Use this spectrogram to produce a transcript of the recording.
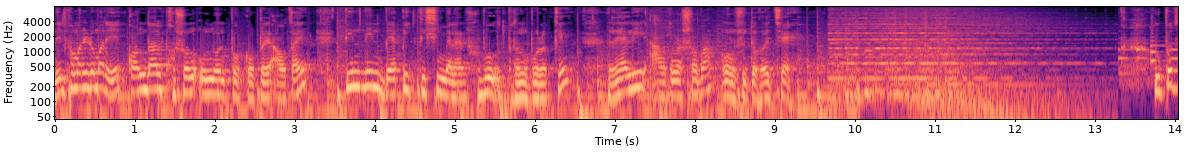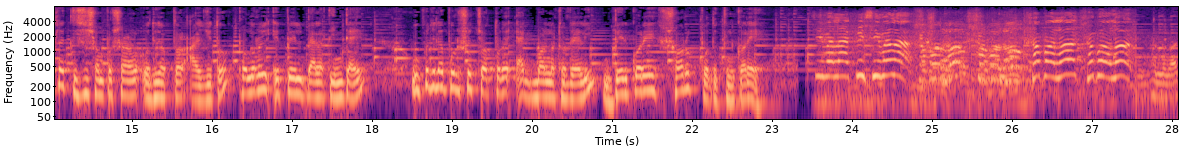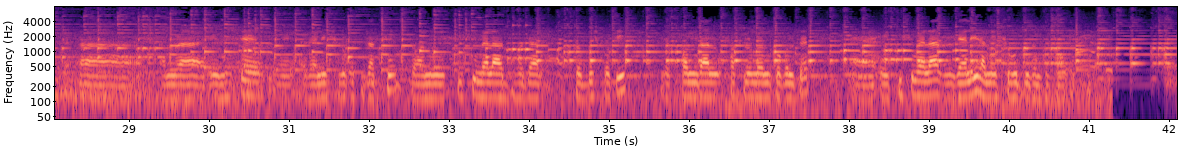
নীলফামারী ডোমারে কন্দাল ফসল উন্নয়ন প্রকল্পের আওতায় তিন দিন ব্যাপী কৃষি মেলার শুভ উদ্বোধন উপলক্ষে র্যালি আলোচনা সভা অনুষ্ঠিত হয়েছে। উপজেলা কৃষি সম্প্রসারণ অধিদপ্তর আয়োজিত পনেরোই এপ্রিল বেলা তিনটায় উপজেলা পরিষদ চত্বরে এক বর্ণাঢ্য র্যালি বের করে সড়ক প্রদক্ষিণ করে। কৃষি মেলা সফল হোক সফল হোক। সফল হোক সফল হোক। ধন্যবাদ। আমরা এই মুহূর্তে র্যালি শুরু করতে যাচ্ছি। তো আমি কৃষি মেলা দু হাজার চব্বিশ পঁচিশ কন্দাল ফসল উন্নয়ন প্রকল্পের এই কৃষি মেলার র্যালির আমি শুভ উদ্বোধন করতে যাচ্ছি।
